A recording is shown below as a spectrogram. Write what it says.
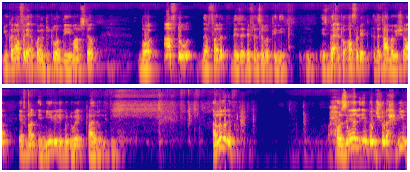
you can offer it according to two of the imams still. But after the farad, there's a difference of opinion. It's better to offer it at the time of Ishraq. If not immediately, but do it privately. Another difference. Huzail ibn Shurahbil,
